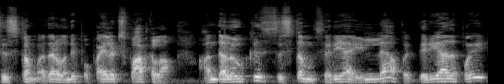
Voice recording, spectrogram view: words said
சிஸ்டம் வெதர் வந்து இப்போ பைலட்ஸ் பார்க்கலாம். அந்த அளவுக்கு சிஸ்டம் சரியா இல்லை அப்ப தெரியாத போய்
